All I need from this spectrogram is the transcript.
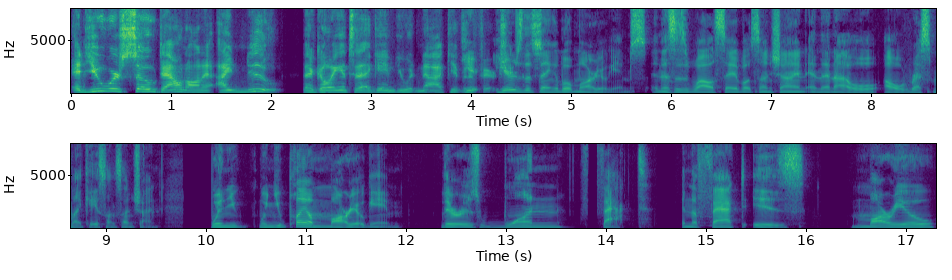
and you were so down on it. I knew that going into that game you would not give it Here- a fair. here's the thing about Mario games, and this is what I'll say about Sunshine, and then I will I'll rest my case on Sunshine. When you when you play a Mario game, there is one fact, and the fact is Mario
